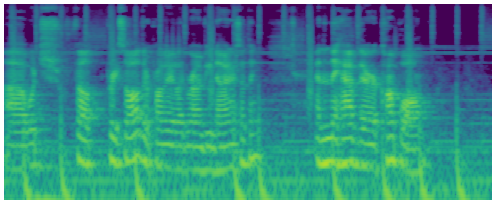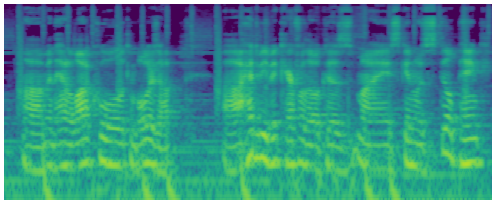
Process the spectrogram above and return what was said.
uh, which felt pretty solid. They're probably like around V9 or something. And then they have their comp wall, um, and they had a lot of cool looking boulders up. Uh, I had to be a bit careful though, because my skin was still pink,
